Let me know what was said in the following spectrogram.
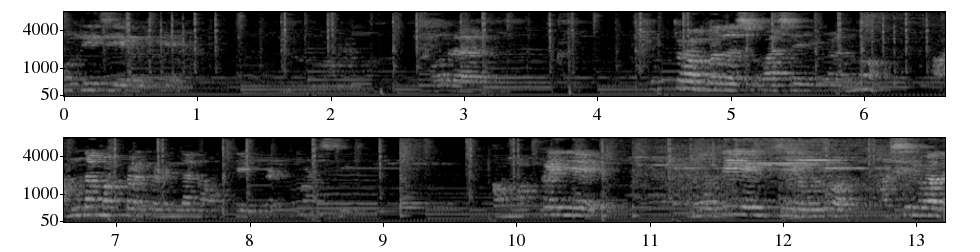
ಮೋದಿಜಿಯವರಿಗೆ ಅವರ ಹುಟ್ಟುಹಬ್ಬದ ಶುಭಾಶಯಗಳನ್ನು ಅಂಧ ಮಕ್ಕಳ ಕಡೆಯಿಂದ ನಾವು ಕೇಕ್ ಮಾಡಿಸಿ ಆ ಮಕ್ಕಳಿಗೆ ಮೋದಿಜಿಯವರು ಆಶೀರ್ವಾದ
